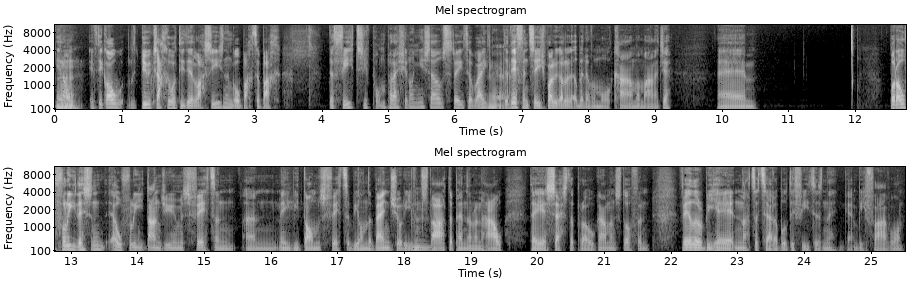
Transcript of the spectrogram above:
You know, Mm. if they go do exactly what they did last season and go back to back defeats, you're putting pressure on yourselves straight away. Yeah. The difference is you've probably got a little bit of a more calmer manager. Um, but hopefully, listen, hopefully Danjuma's fit and, and maybe Dom's fit to be on the bench or even Mm. start, depending on how they assess the programme and stuff. And Villa will be hurting. That's a terrible defeat, isn't it? Getting beat 5 1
